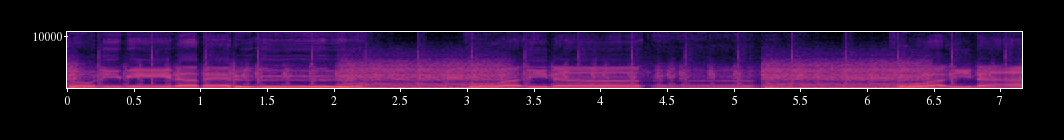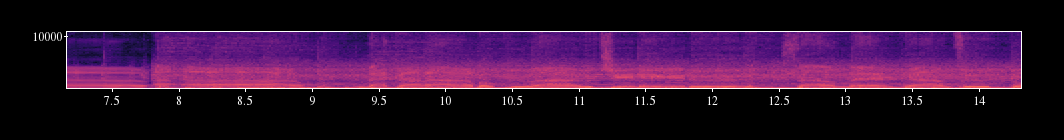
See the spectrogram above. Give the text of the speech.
人に見られる。怖いな怖いな。だから僕はうちにいる3年間ずっと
